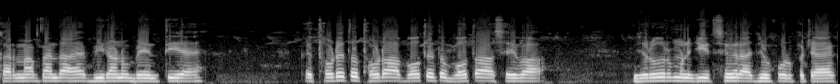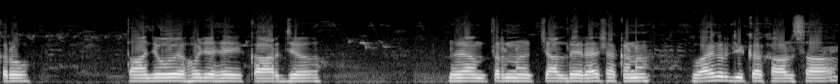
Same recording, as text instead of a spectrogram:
ਕਰਨਾ ਪੈਂਦਾ ਹੈ। ਵੀਰਾਂ ਨੂੰ ਬੇਨਤੀ ਹੈ ਕਿ ਥੋੜੇ ਤੋਂ ਥੋੜਾ ਬਹੁਤੇ ਤੋਂ ਬਹੁਤਾ ਸੇਵਾ ਜ਼ਰੂਰ ਮਨਜੀਤ ਸਿੰਘ ਰਾਜੂ ਕੋਲ ਪਹੁੰਚਾਇਆ ਕਰੋ। ਤਾਂ ਜੋ ਇਹੋ ਜਿਹੇ ਕਾਰਜ ਨਿਰੰਤਰਨ ਚੱਲਦੇ ਰਹਿ ਸਕਣ। ਵਾਹਿਗੁਰੂ ਜੀ ਕਾ ਖਾਲਸਾ,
